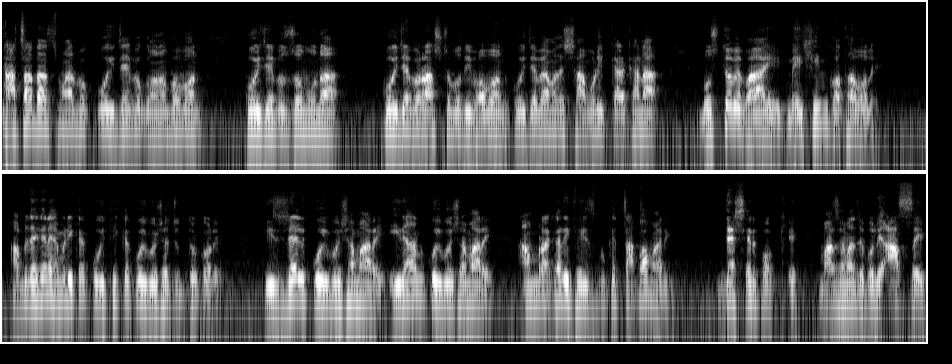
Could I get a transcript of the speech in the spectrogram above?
ধাঁচা দাস মারবো, কই যাইব গণভবন, কই যাইব যমুনা, কই যাইব রাষ্ট্রপতি ভবন, কই যাবে আমাদের সামরিক কারখানা? বুঝতে হবে ভাই, মেশিন কথা বলে। আপনি দেখেন আমেরিকা কই থেকে কই বৈশা যুদ্ধ করে? ইসরায়েল কই বৈশা মারে? ইরান কই বৈশা মারে? আমরা খালি ফেসবুকে চাপা মারি, দেশের পক্ষে, মাঝে মাঝে বলি আছে।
